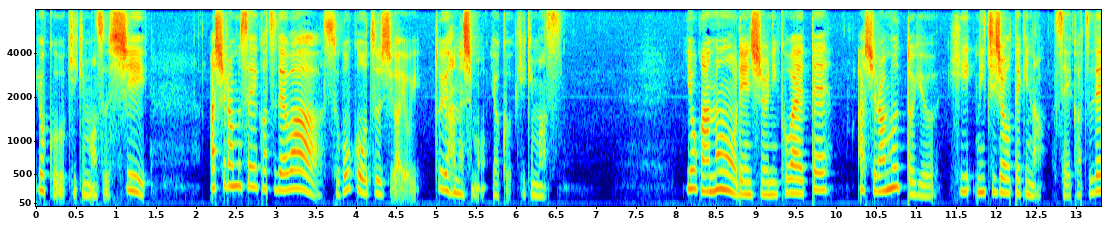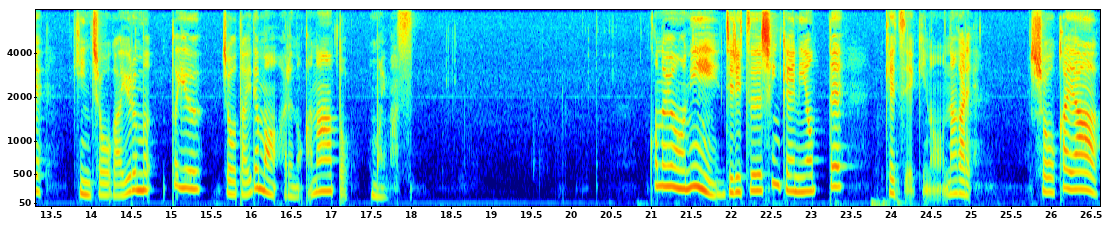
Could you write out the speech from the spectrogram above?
よく聞きますしアシュラム生活ではすごくお通じが良いという話もよく聞きます。ヨガの練習に加えてアシュラムという非日常的な生活で緊張が緩むという状態でもあるのかなと思います。このように自律神経によって血液の流れ消化や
